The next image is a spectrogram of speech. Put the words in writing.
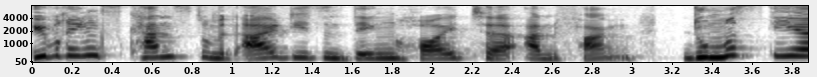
Übrigens kannst du mit all diesen Dingen heute anfangen. Du musst dir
